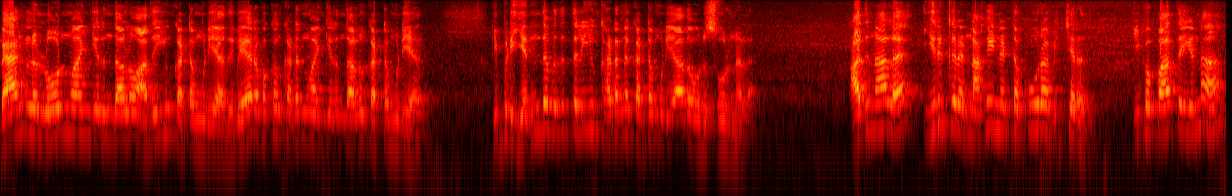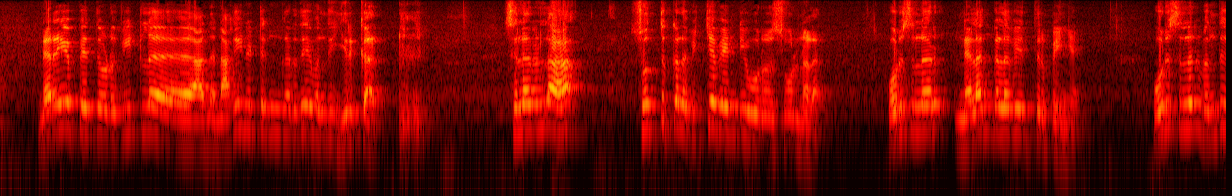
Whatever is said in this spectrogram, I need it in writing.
பேங்க்கில் லோன் வாங்கியிருந்தாலும் அதையும் கட்ட முடியாது. வேறு பக்கம் கடன் வாங்கியிருந்தாலும் கட்ட முடியாது. இப்படி எந்த விதத்துலேயும் கடனை கட்ட முடியாத ஒரு சூழ்நிலை. அதனால இருக்கிற நகை நட்டை பூரா விற்கிறது இப்போ பார்த்தீங்கன்னா நிறைய பேர்த்தோட வீட்டில் அந்த நகை நட்டுங்கிறதே வந்து இருக்காது. சிலரெல்லாம் சொத்துக்களை விற்க வேண்டிய ஒரு சூழ்நிலை. ஒரு சிலர் நிலங்களை விற்றுருப்பீங்க ஒரு சிலர் வந்து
